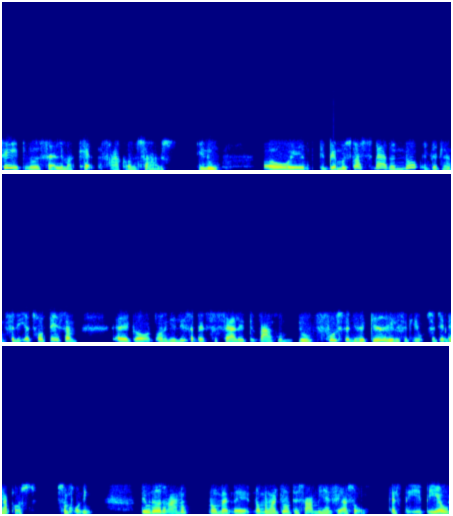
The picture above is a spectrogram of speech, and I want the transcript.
set noget særligt markant fra kong Charles endnu. Og øh, det bliver måske også svært at nå i virkeligheden, fordi jeg tror, det som øh, gjorde dronning Elisabeth så særligt, var, at hun jo fuldstændig havde givet hele sit liv til den her post som dronning. Det er jo noget, der rammer, når man, øh, når man har gjort det samme i 70 år. Altså, det, det er jo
